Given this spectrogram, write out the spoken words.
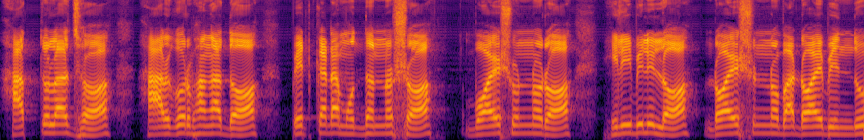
হাত তোলা ঝ, হাড়গোড় ভাঙা দ পেটকাটা মধ্যাহ্ন স বয় শূন্য র, হিলিবিলি ল, ডয় শূন্য বা ডয় বিন্দু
